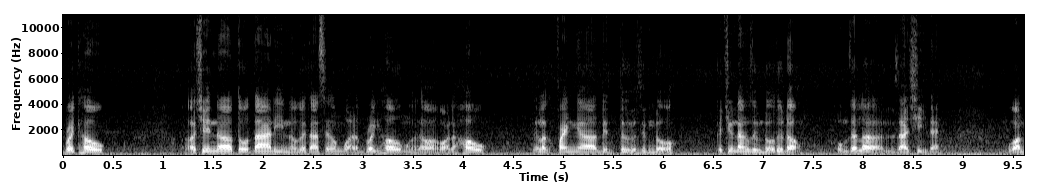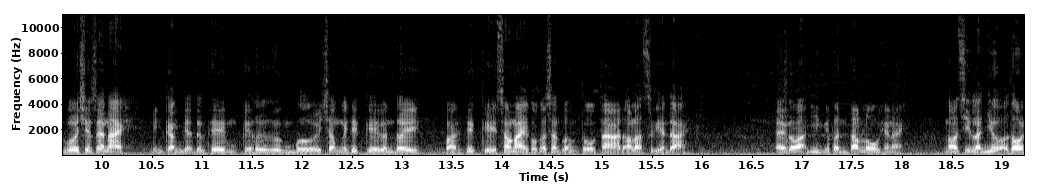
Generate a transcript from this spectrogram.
brake hold ở trên uh, Toyota thì nó người ta sẽ không gọi là brake hold mà người ta gọi là hold tức là phanh ờ, điện tử dừng đỗ. Cái chức năng dừng đỗ tự động cũng rất là giá trị đấy. Còn với chiếc xe này, mình cảm nhận được thêm cái hơi hướng mới trong cái thiết kế gần đây và thiết kế sau này có các sản phẩm Toyota, đó là sự hiện đại. Đây các bạn nhìn cái phần tam lô trên này. Nó chỉ là nhựa thôi.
